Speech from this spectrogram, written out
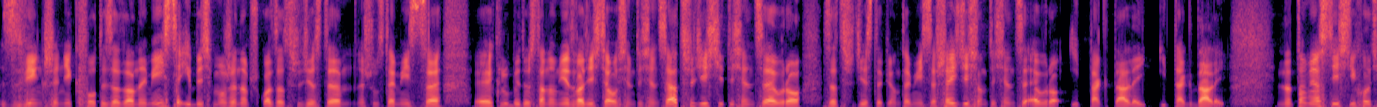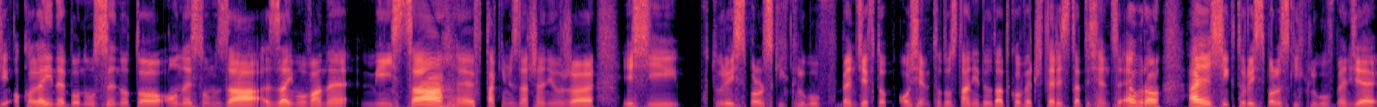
zwiększenie kwoty za dane miejsce i być może na przykład za 36 miejsce e, kluby dostaną nie 28 tysięcy, a 30 tysięcy euro, za 35 miejsce 60 tysięcy euro i tak dalej, i tak dalej. Natomiast jeśli chodzi o kolejne bonusy, no to one są za zajmowane miejsca e, w takim znaczeniu, że jeśli któryś z polskich klubów będzie w top 8, to dostanie dodatkowe 400 tysięcy euro, a jeśli któryś z polskich klubów będzie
